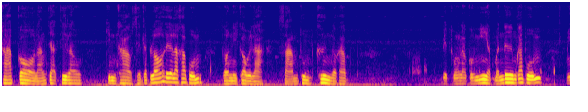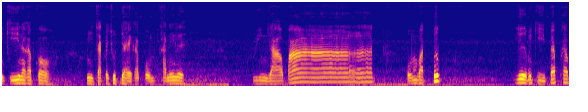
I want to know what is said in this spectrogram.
ครับก็หลังจากที่เรากินข้าวเสร็จเรียบร้อยแล้วครับ ผม ตอนนี้ก็เวลาสามทุ่มครึ่งแล้วครับ เบ็ดของเราก็เงียบเหมือนเดิมครับ ผมเมื่อกี้นะครับ ก็มีจัดไปชุดใหญ่ครับ ผมคันนี้เลย วิ่งยาวป้าดผมวัดปุ๊บเยอไม่กี่แป๊บครับ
